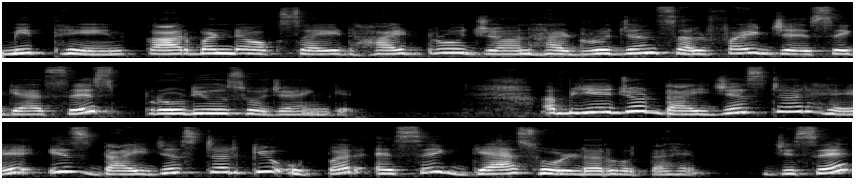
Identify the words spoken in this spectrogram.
methane carbon dioxide hydrogen hydrogen sulphide जैसे गैसेस प्रोड्यूस हो जाएँगे। अब ये जो डाइजेस्टर है, इस डाइजेस्टर के ऊपर ऐसे गैस होल्डर होता है। जिसे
